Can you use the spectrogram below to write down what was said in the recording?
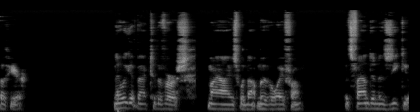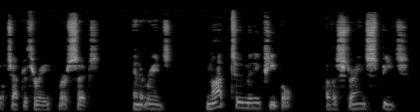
of here. Now we get back to the verse my eyes would not move away from. It's found in Ezekiel chapter 3, verse 6, and it reads, Not too many people of a strange speech,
